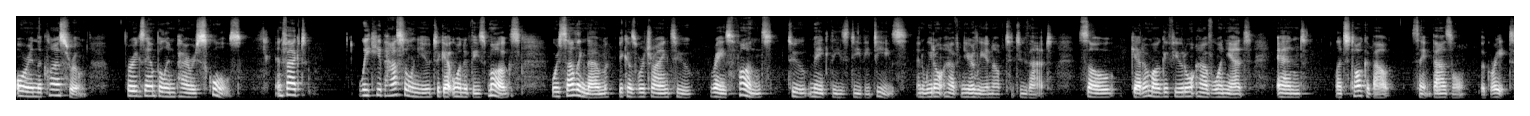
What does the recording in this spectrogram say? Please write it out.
or in the classroom, for example in parish schools. In fact, we keep hassling you to get one of these mugs. We're selling them because we're trying to raise funds to make these DVDs, and we don't have nearly enough to do that. So get a mug if you don't have one yet, and let's talk about St. Basil the Great.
